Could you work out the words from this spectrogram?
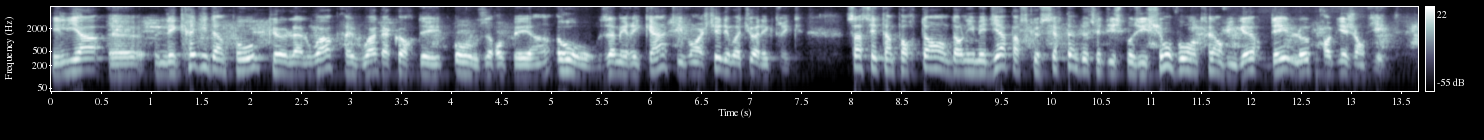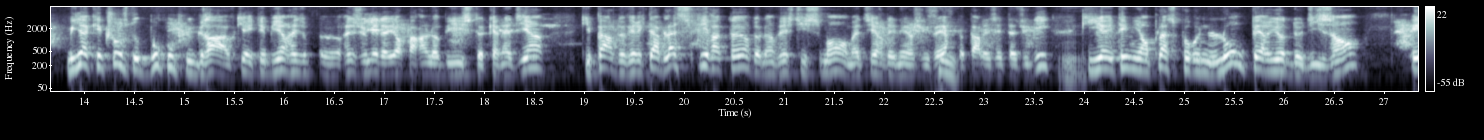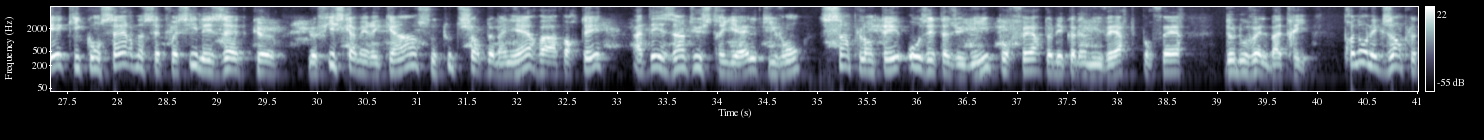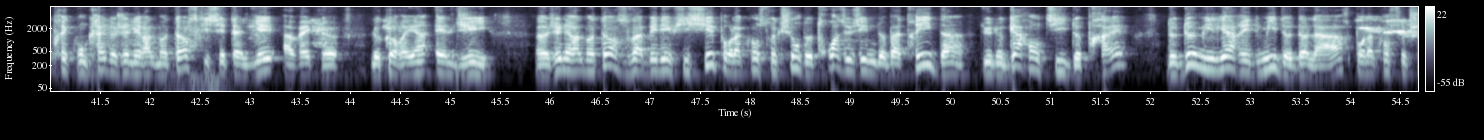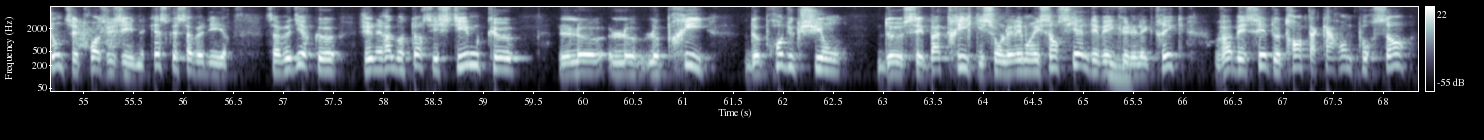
Il y a euh, les crédits d'impôt que la loi prévoit d'accorder aux Européens, aux Américains qui vont acheter des voitures électriques. Ça, c'est important dans l'immédiat parce que certaines de ces dispositions vont entrer en vigueur dès le 1er janvier. Mais il y a quelque chose de beaucoup plus grave qui a été bien euh, résumé d'ailleurs par un lobbyiste canadien qui parle de véritable aspirateur de l'investissement en matière d'énergie verte par les États-Unis, qui a été mis en place pour une longue période de dix ans et qui concerne cette fois-ci les aides que le fisc américain, sous toutes sortes de manières, va apporter à des industriels qui vont s'implanter aux États-Unis pour faire de l'économie verte, pour faire de nouvelles batteries. Prenons l'exemple très concret de General Motors qui s'est allié avec euh, le coréen LG. Euh, General Motors va bénéficier pour la construction de trois usines de batteries d'une garantie de prêt de 2 milliards et demi de dollars pour la construction de ces trois usines. Qu'est-ce que ça veut dire? Ça veut dire que General Motors estime que le, le, le prix de production de ces batteries qui sont l'élément essentiel des véhicules mmh. électriques va baisser de 30 à 40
